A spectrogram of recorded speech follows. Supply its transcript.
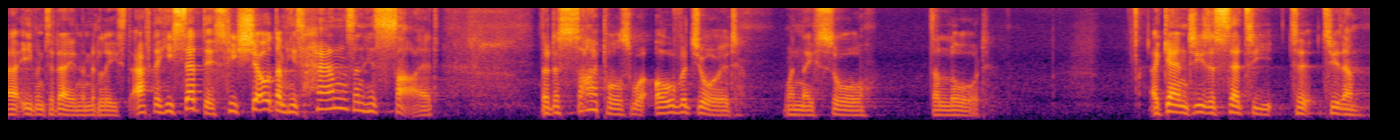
uh, even today in the Middle East. After he said this, he showed them his hands and his side. The disciples were overjoyed when they saw the Lord. Again, Jesus said to, to, to them,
